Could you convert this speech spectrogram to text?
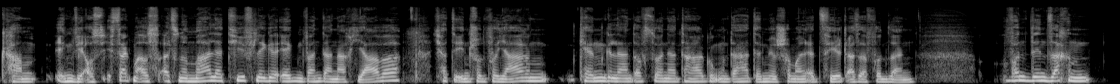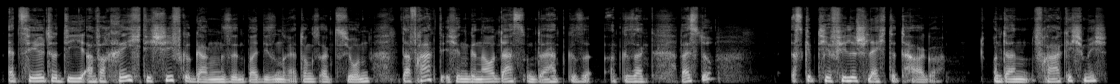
kam irgendwie aus, ich sag mal, aus, als normaler Tiefleger irgendwann danach Java. Ich hatte ihn schon vor Jahren kennengelernt auf so einer Tagung und da hat er mir schon mal erzählt, als er von seinen von den Sachen erzählte, die einfach richtig schiefgegangen sind bei diesen Rettungsaktionen. Da fragte ich ihn genau das und er hat, gesa hat gesagt, weißt du, es gibt hier viele schlechte Tage. Und dann frage ich mich,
